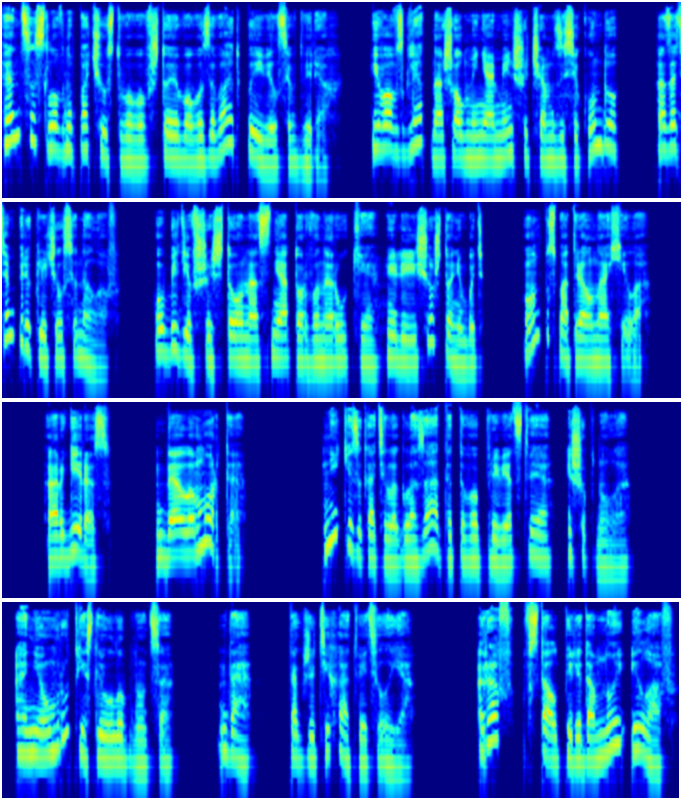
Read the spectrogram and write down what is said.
Энса, словно почувствовав, что его вызывают, появился в дверях. Его взгляд нашел меня меньше, чем за секунду, а затем переключился на лав. Убедившись, что у нас не оторваны руки или еще что-нибудь, он посмотрел на Ахила. «Аргирос, Делла Морте». Ники закатила глаза от этого приветствия и шепнула. «Они умрут, если улыбнуться?» «Да», — так же тихо ответила я. Раф встал передо мной и Лав,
